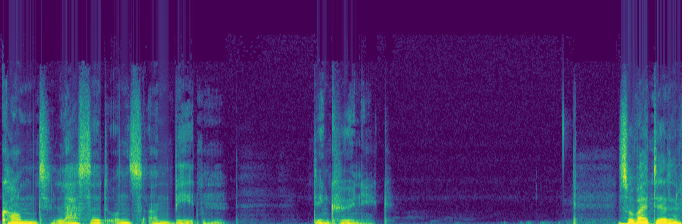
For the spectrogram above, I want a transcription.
Kommt, lasset uns anbeten, den König. Soweit der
